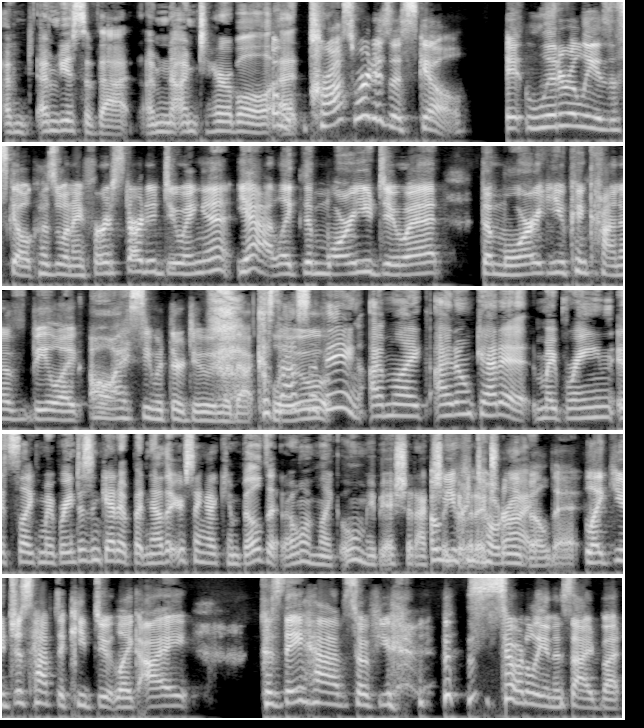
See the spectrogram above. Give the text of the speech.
I'm envious of that. I'm I'm terrible Oh, at crossword is a skill. It literally is a skill because when I first started doing it, yeah, like the more you do it, the more you can kind of be like, oh, I see what they're doing with that Because clue. that's the thing. I'm like, I don't get it. My brain, it's like my brain doesn't get it. But now that you're saying I can build it, oh, I'm like, oh, maybe I should actually. Oh, actually. you give can totally try. build it. Like you just have to keep doing like I because they have so if you this is totally an aside, but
